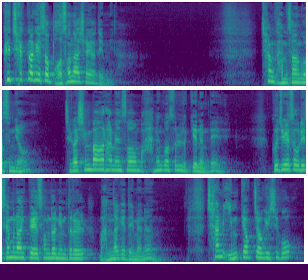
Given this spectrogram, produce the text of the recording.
그 착각에서 벗어나셔야 됩니다. 참 감사한 것은요, 제가 신방을 하면서 많은 것을 느끼는데, 그 중에서 우리 세문안교회 성도님들을 만나게 되면은 참 인격적이시고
